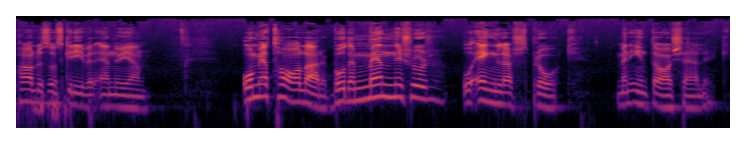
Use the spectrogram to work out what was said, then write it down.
Paulus som skriver ännu igen. Om jag talar både människor och änglars språk, men inte har kärlek,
